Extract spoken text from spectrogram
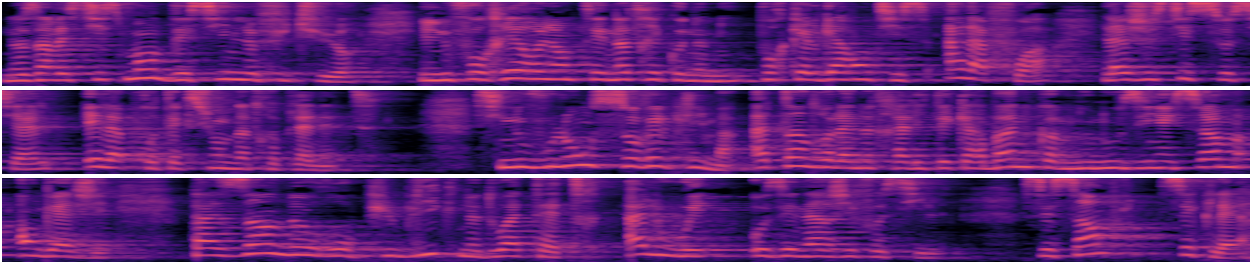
Nos investissements dessinent le futur. Il nous faut réorienter notre économie pour qu'elle garantisse à la fois la justice sociale et la protection de notre planète. Si nous voulons sauver le climat, atteindre la neutralité carbone comme nous nous y sommes engagés, pas un euro public ne doit être alloué aux énergies fossiles. C'est simple, c'est clair,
